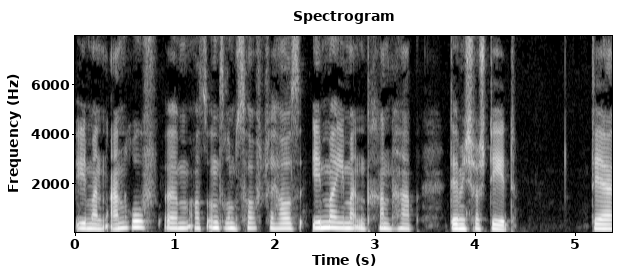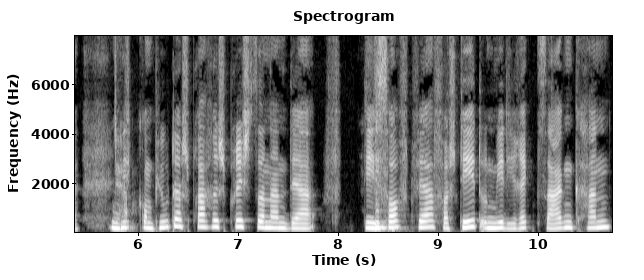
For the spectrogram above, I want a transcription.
jemanden anrufe ähm, aus unserem Softwarehaus, immer jemanden dran habe, der mich versteht. Der ja. nicht Computersprache spricht, sondern der die Software versteht und mir direkt sagen kann,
